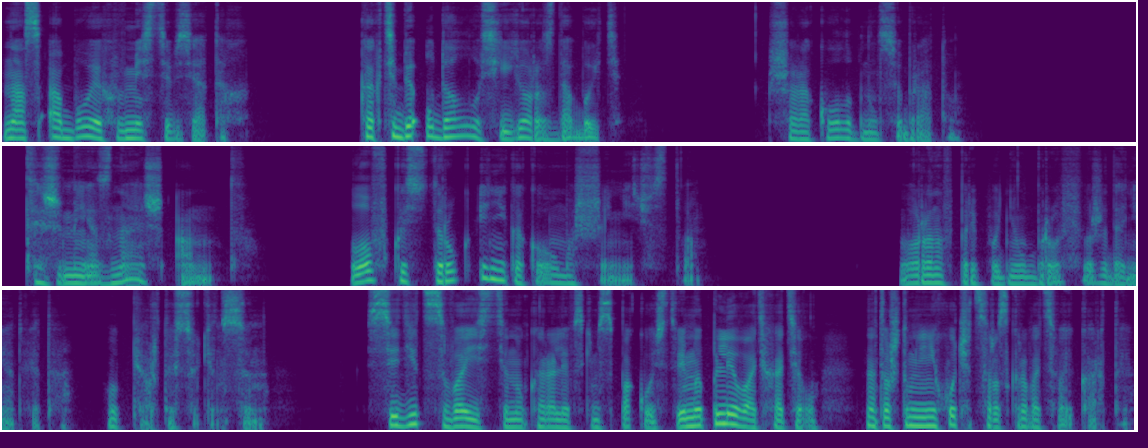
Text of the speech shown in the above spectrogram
Нас обоих вместе взятых. Как тебе удалось ее раздобыть? Широко улыбнулся брату. Ты же меня знаешь, Ант. Ловкость рук и никакого мошенничества. Воронов приподнял бровь в ожидании ответа. Упертый сукин сын. Сидит с воистину королевским спокойствием и плевать хотел на то, что мне не хочется раскрывать свои карты.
